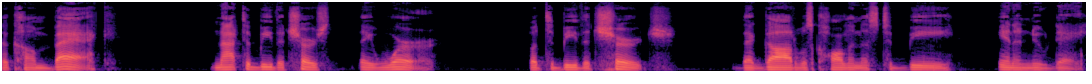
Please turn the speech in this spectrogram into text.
to come back, not to be the church they were, but to be the church that God was calling us to be in a new day.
